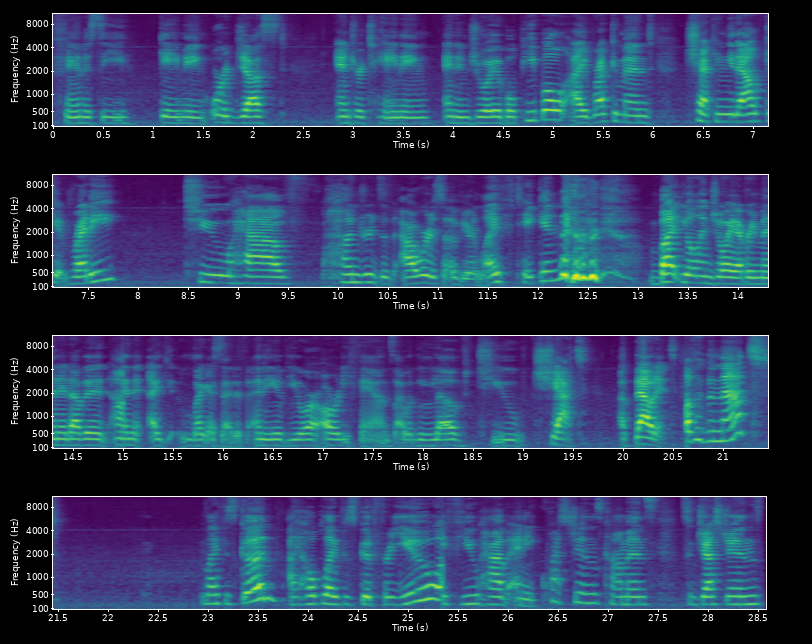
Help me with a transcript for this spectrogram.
fantasy, gaming, or just entertaining and enjoyable people, I recommend checking it out. Get ready to have hundreds of hours of your life taken, but you'll enjoy every minute of it. And I, like I said, if any of you are already fans, I would love to chat about it. Other than that, life is good. I hope life is good for you. If you have any questions, comments, suggestions,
